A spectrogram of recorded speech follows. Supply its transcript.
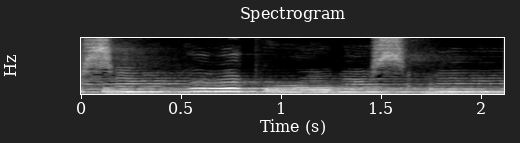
sing a promise oh,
